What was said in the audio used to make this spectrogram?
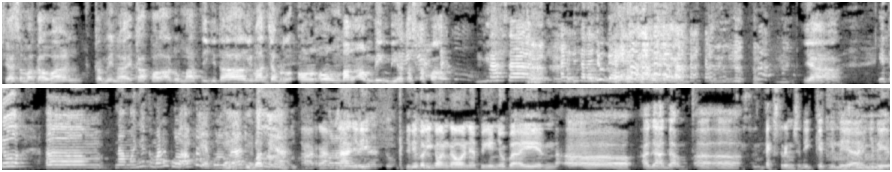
saya sama kawan kami naik kapal aduh mati kita 5 jam berombang ambing di atas kapal. Merasa ada di sana juga ya. Ya, itu em, namanya kemarin pulau apa ya? Pulau Batu, Batu, Batu, ya. Batu Karang. Pulau Nah, Batu, jadi Batu. jadi bagi kawan-kawan yang pingin nyobain eh, agak-agak eh, ekstrim sedikit gitu ya. Jadi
